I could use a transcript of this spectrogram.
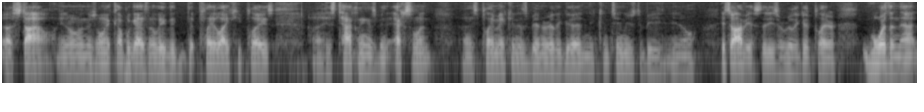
uh, style, you know. And there's only a couple guys in the league that, that play like he plays. Uh, his tackling has been excellent. Uh, his playmaking has been really good, and he continues to be, you know, it's obvious that he's a really good player. More than that,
